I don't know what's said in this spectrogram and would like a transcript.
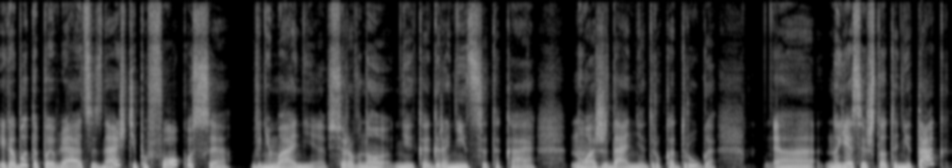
И как будто появляются, знаешь, типа фокусы, внимание, все равно некая граница такая, ну, ожидание друг от друга. А, но если что-то не так,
